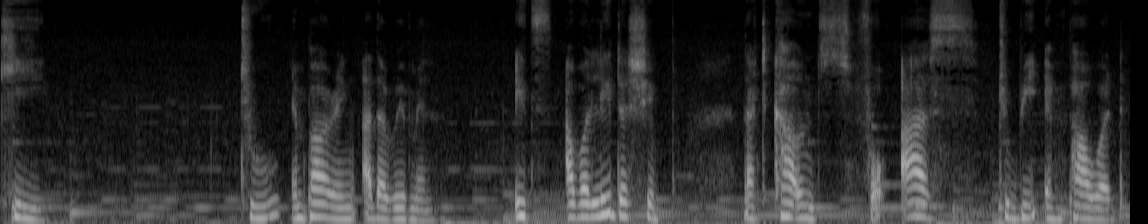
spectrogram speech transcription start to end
key to empowering other women. It's our leadership that counts for us to be empowered.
